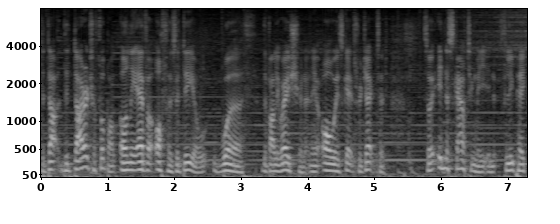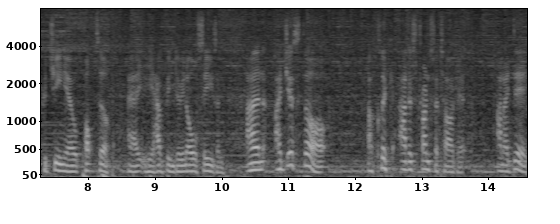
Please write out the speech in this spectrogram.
the, di- the director of football only ever offers a deal worth the valuation and it always gets rejected. So in the scouting meeting, Philippe Coutinho popped up. Uh, he has been doing all season. And I just thought, I'll click add as transfer target. And I did.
